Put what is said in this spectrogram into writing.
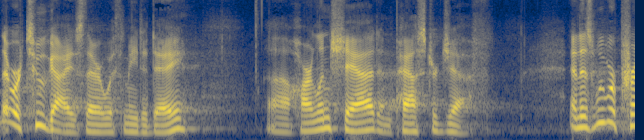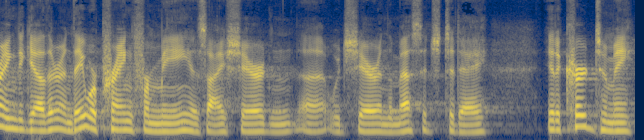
There were two guys there with me today uh, Harlan Shad and Pastor Jeff. And as we were praying together, and they were praying for me as I shared and uh, would share in the message today, it occurred to me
